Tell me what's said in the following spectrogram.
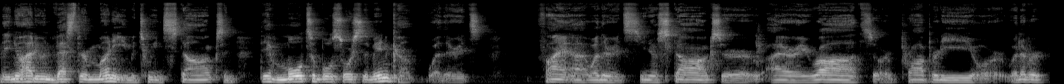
they know how to invest their money in between stocks, and they have multiple sources of income, whether it's uh, whether it's you know stocks or IRA Roths or property or whatever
